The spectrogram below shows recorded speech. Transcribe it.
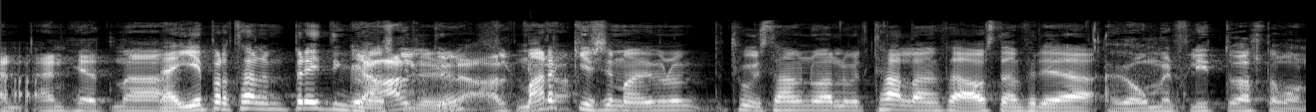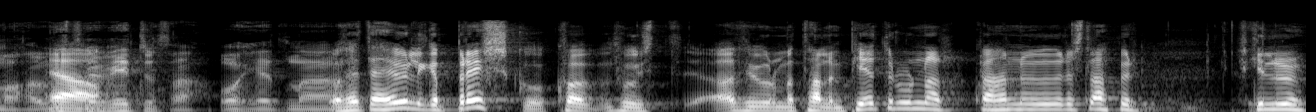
en, en hérna Nei, ég er bara að tala um algjörlega. Margir sem að, þú veist, það hefur nú alveg talað um það ástæðan fyrir að, Róminn flýtu alltaf vona það Já. við vitum það. Og hérna og þetta hefur líka breyst sko, þú veist, að því við vorum að tala um Pétur Rúnar, hvað hann hefur verið slappur skilur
